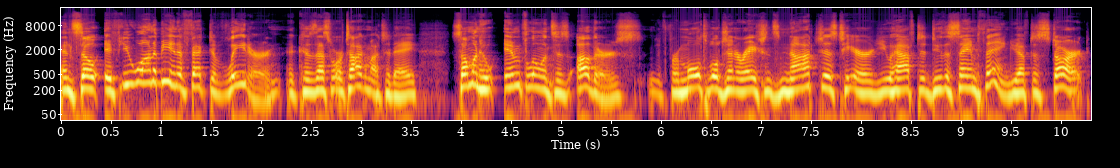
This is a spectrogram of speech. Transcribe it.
And so, if you want to be an effective leader, because that's what we're talking about today, someone who influences others for multiple generations, not just here, you have to do the same thing. You have to start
